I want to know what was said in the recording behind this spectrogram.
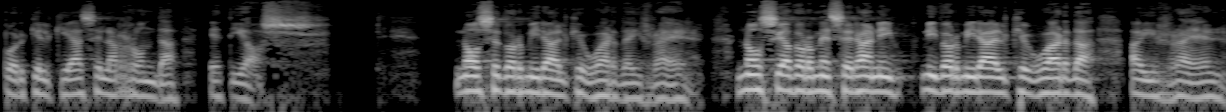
porque el que hace la ronda es Dios. No se dormirá el que guarda a Israel. No se adormecerá ni, ni dormirá el que guarda a Israel.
